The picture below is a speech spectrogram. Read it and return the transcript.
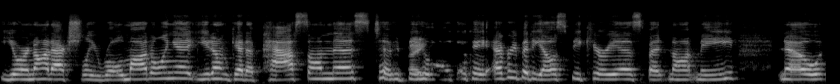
you're not actually role modeling it. You don't get a pass on this to be right. like okay everybody else be curious but not me. No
